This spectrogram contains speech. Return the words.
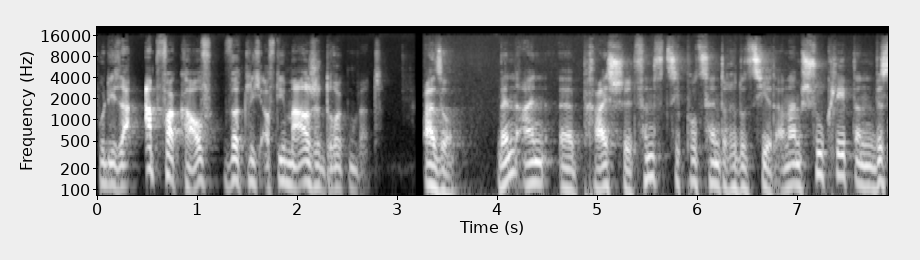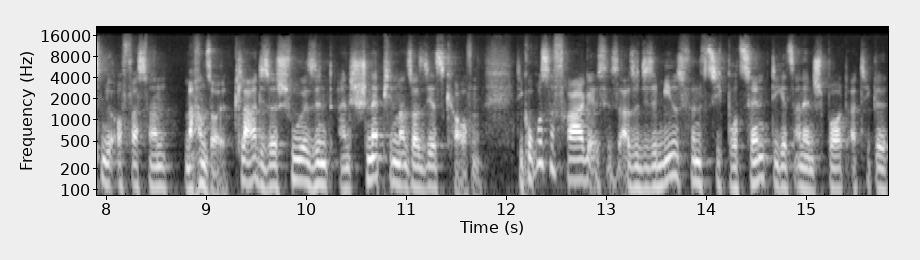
wo dieser Abverkauf wirklich auf die Marge drücken wird. Also, wenn ein äh, Preisschild 50 Prozent reduziert an einem Schuh klebt, dann wissen wir oft, was man machen soll. Klar, diese Schuhe sind ein Schnäppchen, man soll sie jetzt kaufen. Die große Frage ist, ist also diese minus 50 Prozent, die jetzt an den Sportartikel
